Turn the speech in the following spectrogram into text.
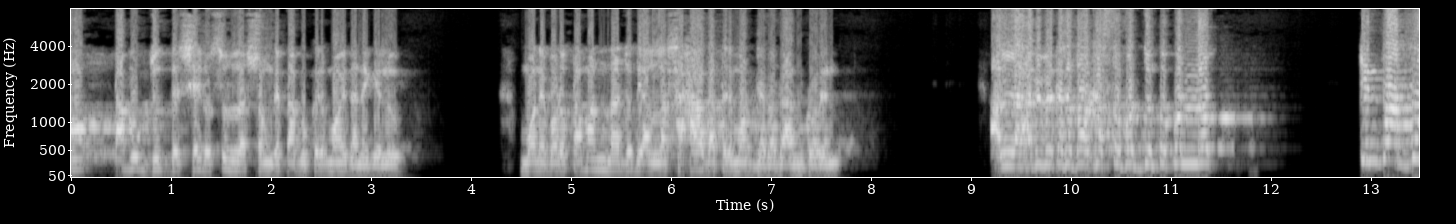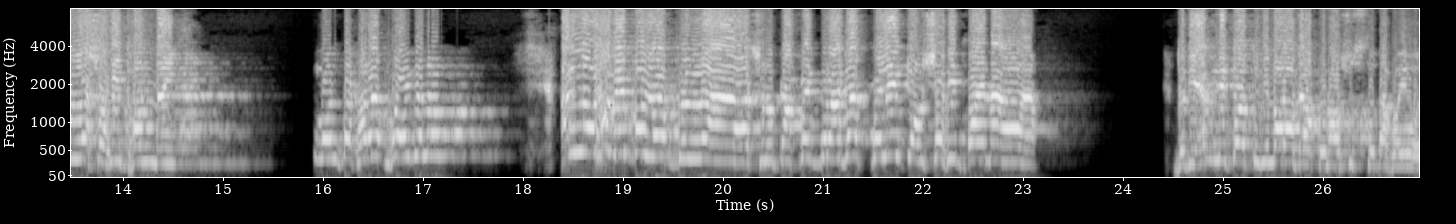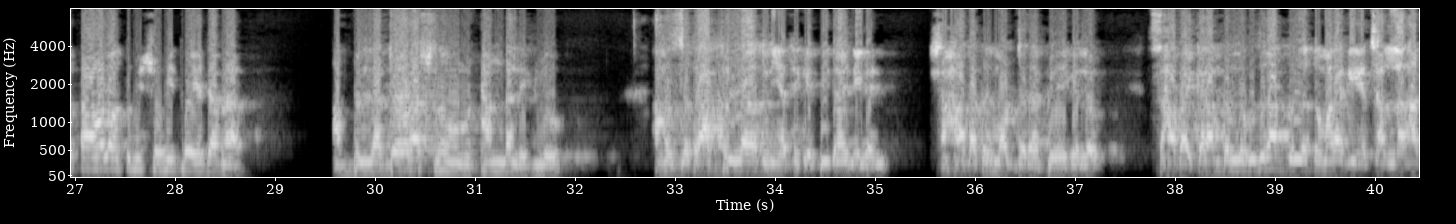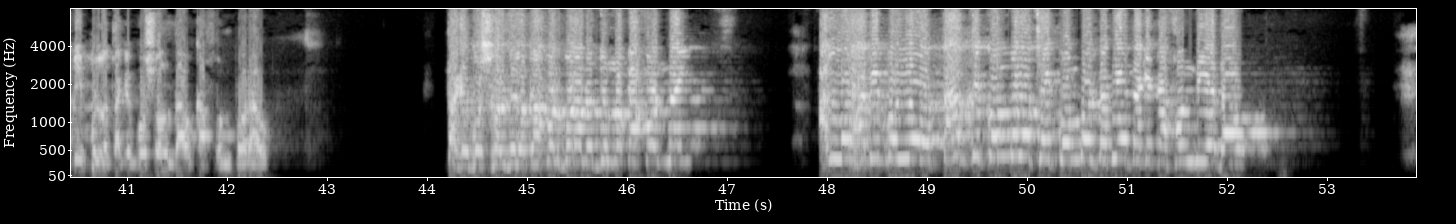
তাবুক যুদ্ধে সে রসুল্লাহর সঙ্গে তাবুকের ময়দানে গেল। মনে বড় তামান্না যদি আল্লাহ শাহাদাতের মর্যাদা দান করেন। আল্লাহ হাবিবের কাছে দরখাস্ত পর্যন্ত করল। কিন্তু আব্দুল্লাহ শহীদ হন নাই। মনটা খারাপ হয়ে গেল। আল্লাহ হাবিব বলল, আব্দুল্লাহ, শুধু কাপেরদের আঘাত পেলেই কেউ শহীদ হয় না। যদি এমনিতেও তুমি মারা যাও, কোনো অসুস্থতা হয়েও, তাহলেও তুমি শহীদ হয়ে যাবা। আব্দুল্লাহ জ্বর আসলো, ঠান্ডা লেগলো। হজরত আবদুল্লাহ দুনিয়া থেকে বিদায় নিলেন। শাহাদাতের মর্যাদা পেয়ে গেল। সাহাবাই কারাম বলল, হুজুর আব্দুল্লাহ, তোমার গিয়েছে। আল্লাহ হাবিব বলল, তাকে গোসল দাও কাফন পরাও। তাকে গোসল দিল, কাপড় পরানোর জন্য কাপড় নাই। আল্লাহর হাবিব বলল, তার যে কম্বল আছে কম্বলটা দিয়ে তাকে কাফন দিয়ে দাও।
